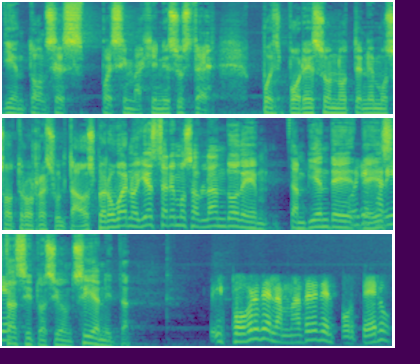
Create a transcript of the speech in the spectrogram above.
y entonces, pues imagínese usted, pues por eso no tenemos otros resultados. Pero bueno, ya estaremos hablando de también de, esta situación. Sí, Anita. Y pobre de la madre del portero.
